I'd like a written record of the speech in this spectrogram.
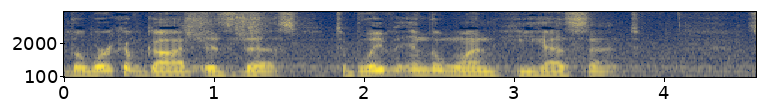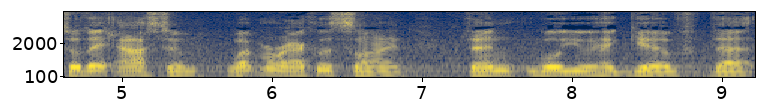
The work of God is this, to believe in the one he has sent. So they asked him, What miraculous sign then will you give that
